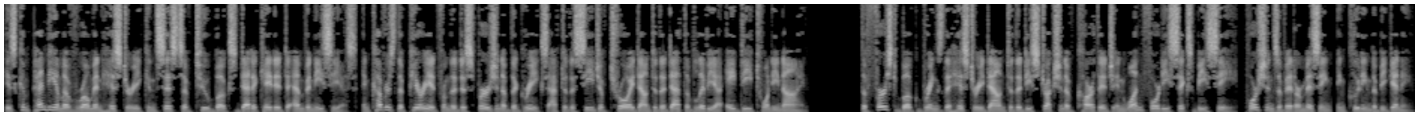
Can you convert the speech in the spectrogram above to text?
His Compendium of Roman History consists of two books dedicated to M. Vinicius, and covers the period from the dispersion of the Greeks after the siege of Troy down to the death of Livia AD 29. The first book brings the history down to the destruction of Carthage in 146 BC, portions of it are missing, including the beginning.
